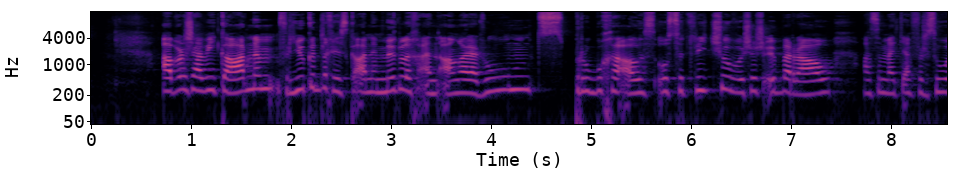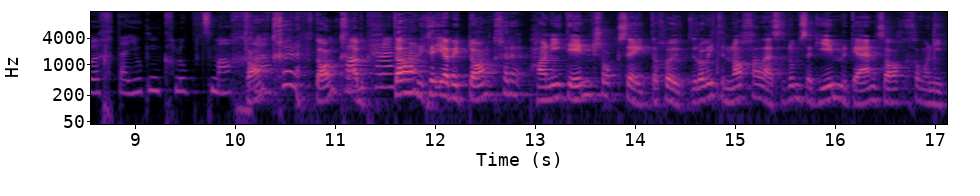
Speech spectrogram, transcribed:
Aber es ist auch wie gar nicht, für Jugendliche ist es gar nicht möglich, einen anderen Raum zu brauchen als außer die Reitschule, wo sonst überall, also man hat ja versucht, einen Jugendclub zu machen. Danke, danke. Aber da habe ich gesagt, ja, bei Danke habe ich dann schon gesagt, da könnt ihr auch wieder nachlesen. Darum sage ich immer gerne Sachen, die ich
